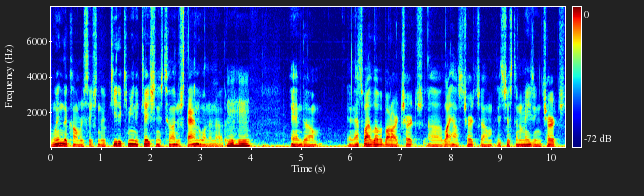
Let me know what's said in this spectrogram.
win the conversation. The key to communication is to understand one another. Mm-hmm. And um, and that's what I love about our church, uh, Lighthouse Church. Um, it's just an amazing church.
